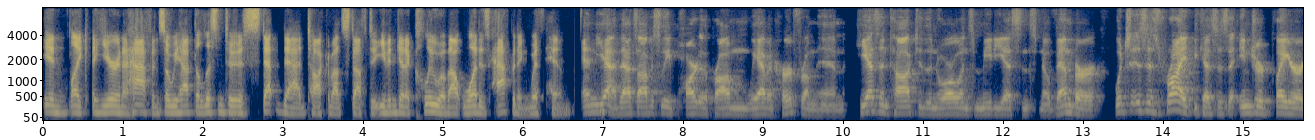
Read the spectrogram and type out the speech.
in like a year and a half. And so we have to listen to his stepdad talk about stuff to even get a clue about what is happening with him. And yeah, that's obviously part of the problem. We haven't heard from him. He hasn't talked to the New Orleans media since November, which is his right because as an injured player,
